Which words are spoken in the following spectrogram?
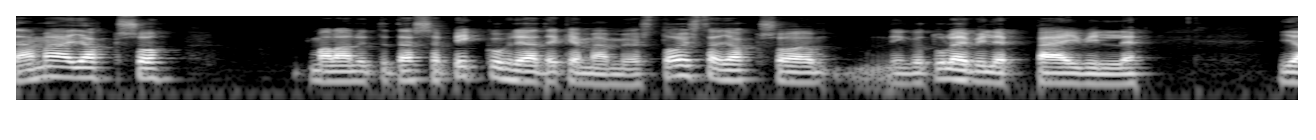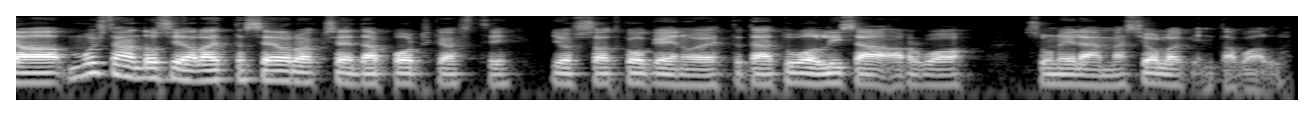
tämä jakso. Mä alan nyt tässä pikkuhiljaa tekemään myös toista jaksoa niin tuleville päiville. Ja muistahan tosiaan laittaa seuraukseen tämä podcasti, jos sä oot kokenut, että tämä tuo lisäarvoa sun elämässä jollakin tavalla.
